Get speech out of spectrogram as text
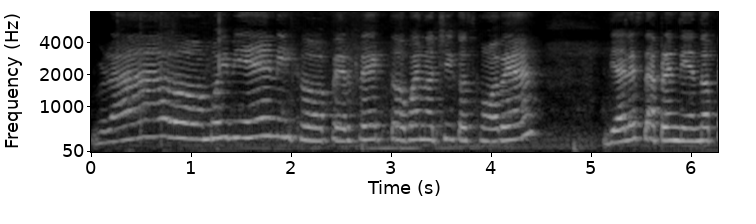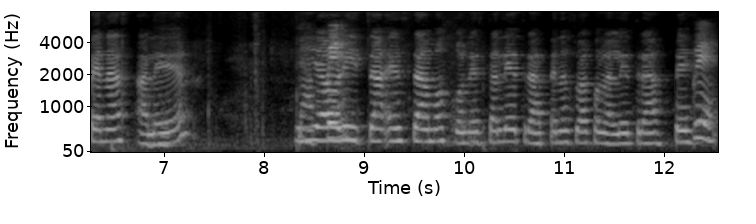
Bravo, muy bien, hijo, perfecto. Bueno, chicos, como vean, ya le está aprendiendo apenas a leer. La y P. ahorita estamos con esta letra, apenas va con la letra P. P.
